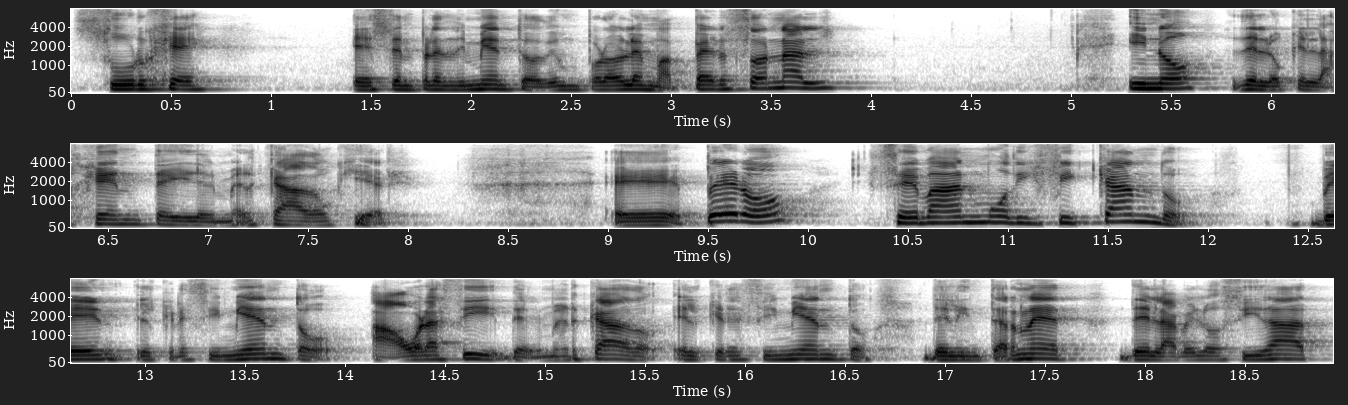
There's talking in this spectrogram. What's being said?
Surge este emprendimiento de un problema personal y no de lo que la gente y del mercado quiere. Eh, pero se van modificando. Ven el crecimiento, ahora sí, del mercado, el crecimiento del Internet, de la velocidad,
